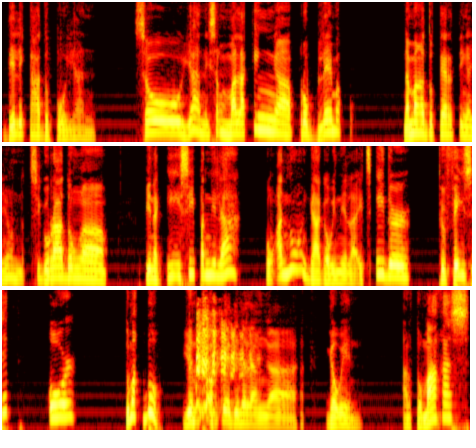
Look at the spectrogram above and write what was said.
delikado po yan. So yan, isang malaking uh, problema po ng mga Duterte ngayon. At siguradong uh, pinag-iisipan nila kung ano ang gagawin nila. It's either to face it or tumakbo. Yun po ang pwede nilang uh, gawin. Ang tumakas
